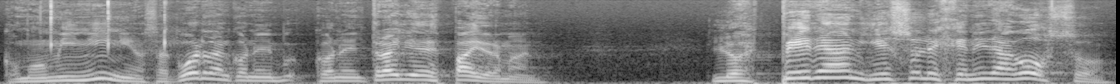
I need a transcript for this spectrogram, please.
Como mi niño, ¿se acuerdan con el, con el tráiler de Spider-Man? Lo esperan y eso le genera gozo.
